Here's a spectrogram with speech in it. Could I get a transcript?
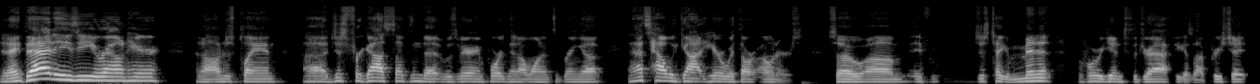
It ain't that easy around here. No, I'm just playing. Uh, just forgot something that was very important that I wanted to bring up, and that's how we got here with our owners. So, um, if just take a minute before we get into the draft, because I appreciate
